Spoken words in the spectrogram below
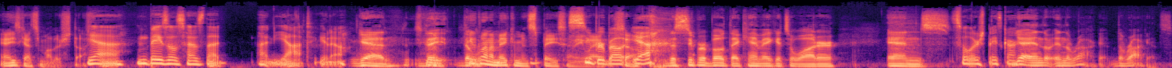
Yeah, he's got some other stuff. Yeah, and Bezos has that that yacht, you know, Yeah, they, You'd the want to make them in space anyway. superboat. so- Yeah, the superboat that can't make it to water, and solar space car. Yeah, and the in the rocket, the rockets.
